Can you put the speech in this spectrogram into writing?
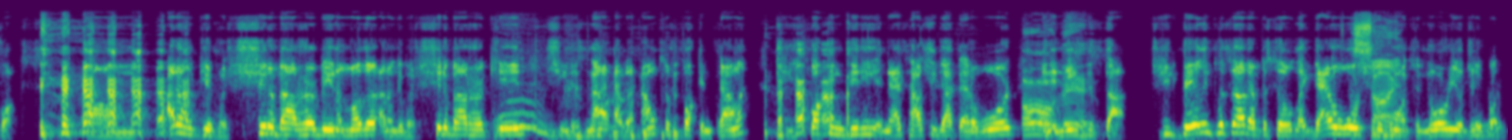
fucks. Um, I don't give a shit about her being a mother. I don't give a shit about her kid. She does not have an ounce of fucking talent. She's fucking Diddy, and that's how she got that award. Oh, and it man. needs to stop. She barely puts out episodes. Like that award should have Son. gone to Nori or Joe Budden.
